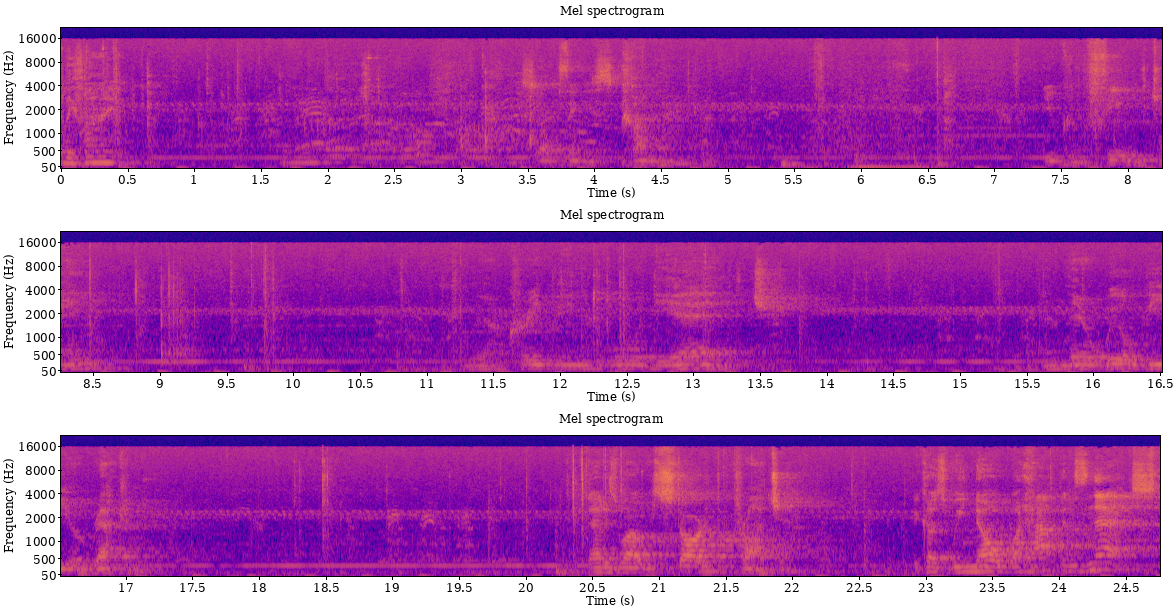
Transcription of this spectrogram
You'll be fine. Something is coming. You can feel it coming. We are creeping toward the edge. And there will be a reckoning. That is why we started the project. Because we know what happens next.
